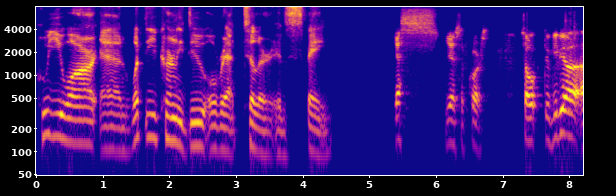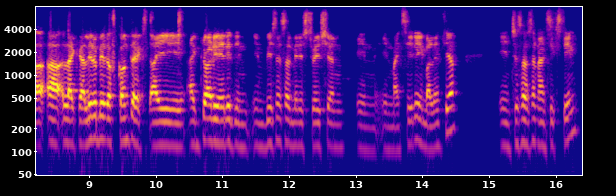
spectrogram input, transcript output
who you are and what do you currently do over at Tiller in Spain? Yes, yes, of course. So, to give you a, a, like a little bit of context, I I graduated in, in business administration in in my city in Valencia in 2016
